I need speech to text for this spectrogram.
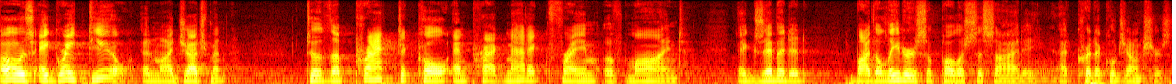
owes a great deal, in my judgment, to the practical and pragmatic frame of mind exhibited by the leaders of Polish society at critical junctures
